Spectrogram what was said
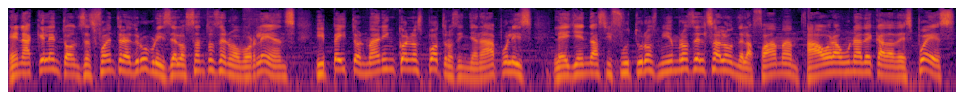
En aquel entonces fue entre Drew Brees de los Santos de Nueva Orleans y Peyton Manning con los Potros de Indianápolis, leyendas y futuros miembros del Salón de la Fama. Ahora, una década después,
